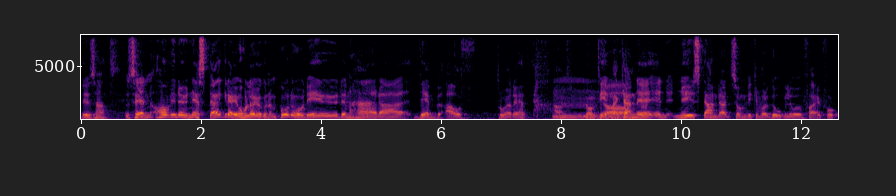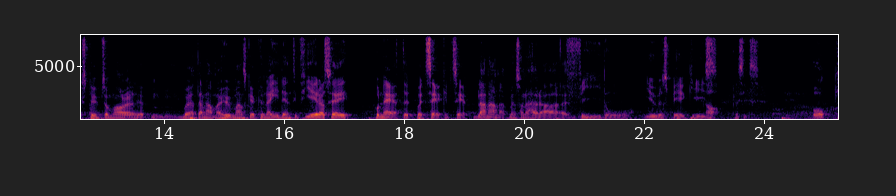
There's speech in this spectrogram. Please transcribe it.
Det är sant. Och sen har vi nu nästa grej att hålla ögonen på då. Det är ju den här uh, WebAuth, tror jag det. Ja, Mm, någonting. ja, Man kan... ja. eh, En ny standard som vilket var Google och Firefox typ som har eh, börjat anamma hur man ska kunna identifiera sig på nätet på ett säkert sätt. Bland annat med sådana här uh, Feed och... USB-keys. Ja, precis. Och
